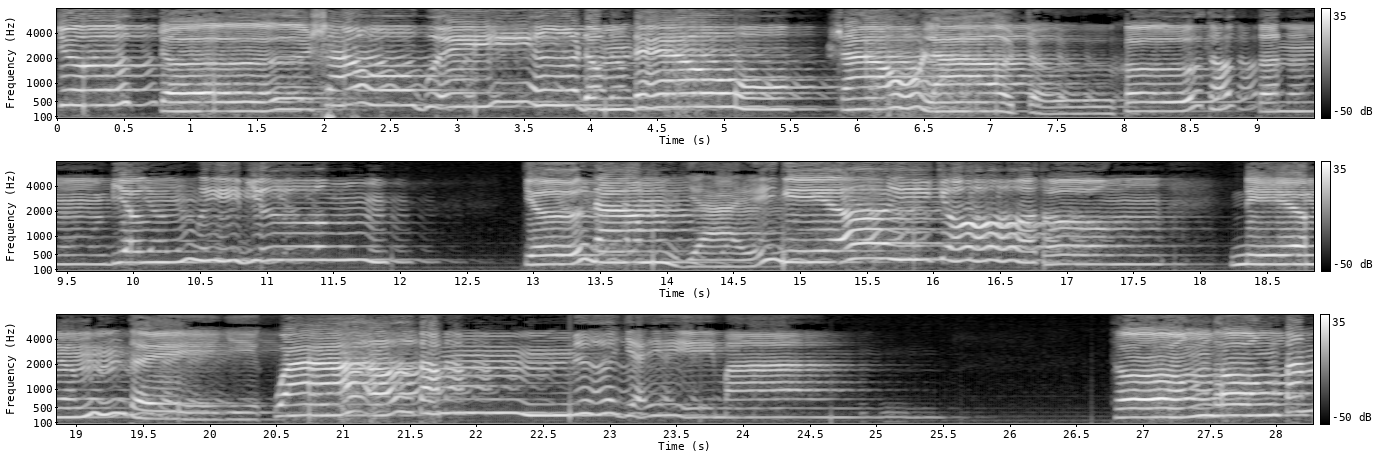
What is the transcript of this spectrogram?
Trước trừ sáu quỷ đùm đeo sao là trừ khử thất tình dân dương chữ nam dạy nghĩa cho thường niệm thì diệt qua ở tâm vậy mà. Thường thường tánh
